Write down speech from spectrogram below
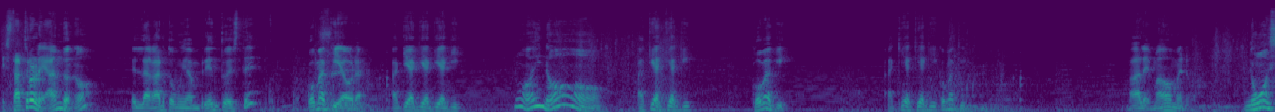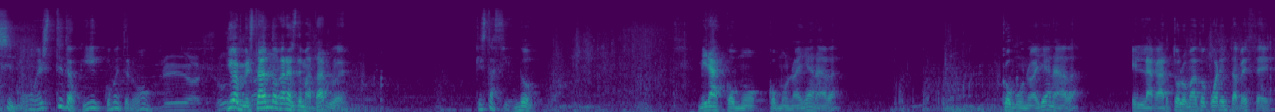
Está troleando, ¿no? El lagarto muy hambriento este. Come aquí ahora. Aquí, aquí, aquí, aquí. No, ahí no. Aquí, aquí, aquí. Come aquí. Aquí, aquí, aquí, come aquí. Vale, más o menos. No, ese no, este de aquí, cómetelo. Dios, me está dando ganas de matarlo, eh. ¿Qué está haciendo? Mira, como, como no haya nada. Como no haya nada. El lagarto lo mato 40 veces. eh.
